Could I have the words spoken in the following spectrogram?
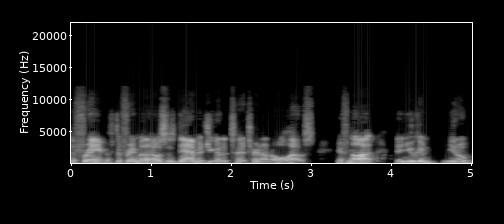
the frame. If the frame of the house is damaged, you got to turn on the whole house. If not, then you can, you know,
